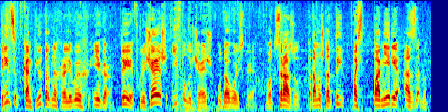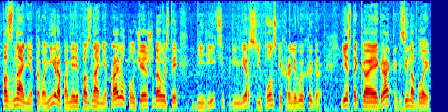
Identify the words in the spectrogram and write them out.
принцип компьютерных ролевых игр. Ты включаешь и получаешь удовольствие. Вот сразу. Потому что ты по, по мере оз... познания этого мира, по мере познания правил получаешь удовольствие. Берите пример с японских ролевых игр. Есть такая игра, как Xenoblade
